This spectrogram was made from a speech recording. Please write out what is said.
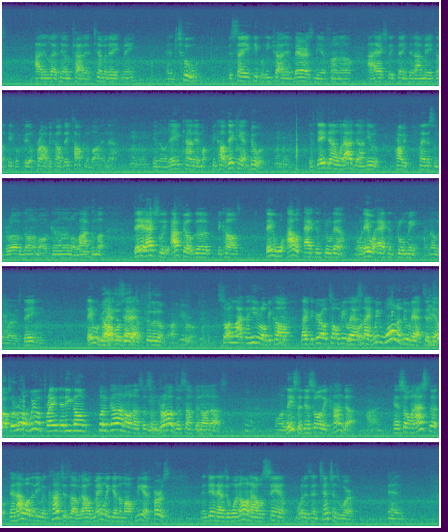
I didn't let him try to intimidate me. And two, the same people he tried to embarrass me in front of, I actually think that I made them people feel proud because they talking about it now. Mm-hmm. You know, they kind of, because they can't do it. Mm-hmm. If they done what I done, he would have probably planted some drugs on them or a gun or locked them up. They actually, I felt good because they I was acting through them, or they were acting through me. In other words, they they were You glad to almost see had that. the feeling of a hero, Sort of like a hero because, like the girl told me last night, we want to do that to You him. a. But we're afraid that he gonna put a gun on us or some Mhm. drugs or something on us. Or at least a disorderly conduct. you? All right. And so when I stood, and I wasn't even conscious of it, I was mainly getting them off me at first. And then as it went on, I was seeing what his intentions were. And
